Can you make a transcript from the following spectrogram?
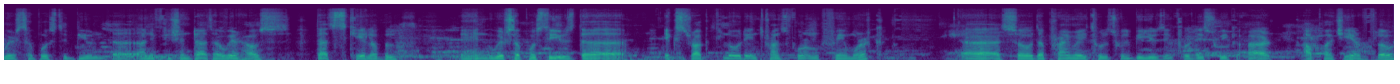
we're supposed to build uh, an efficient data warehouse that's scalable, and we're supposed to use the extract, load, and transform framework. Uh, so the primary tools we'll be using for this week are Apache Airflow,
